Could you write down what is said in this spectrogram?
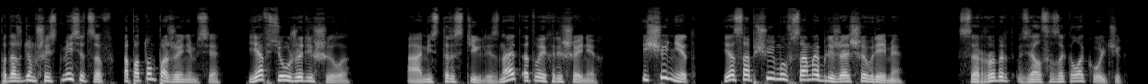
Подождем шесть месяцев, а потом поженимся. Я все уже решила. А мистер Стигли знает о твоих решениях? Еще нет. Я сообщу ему в самое ближайшее время. Сэр Роберт взялся за колокольчик.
